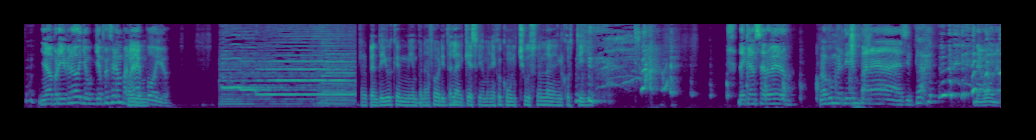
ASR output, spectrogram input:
No, pero yo creo, yo, yo prefiero empanada Oye, de pollo. De repente digo que mi empanada favorita es la de queso y amanezco con un chuzo en, la- en el costillo. De cancerbero. Me voy a convertir en empanada, decir, ¡plá! De una.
